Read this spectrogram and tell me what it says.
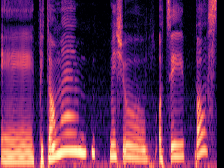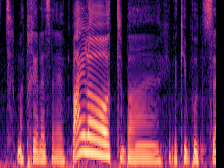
uh, פתאום uh, מישהו הוציא פוסט, מתחיל איזה פיילוט בקיבוץ uh,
